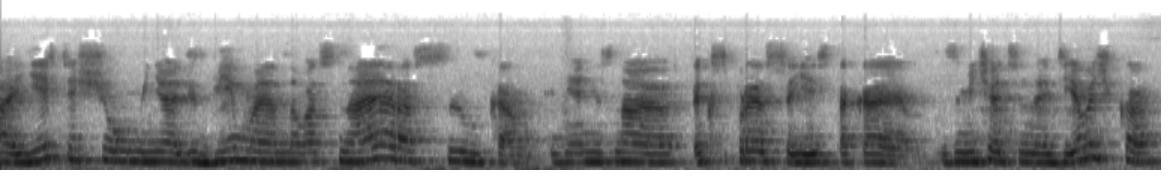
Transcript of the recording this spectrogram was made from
А есть еще у меня любимая новостная рассылка. Я не знаю, Экспресса есть такая замечательная девочка,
